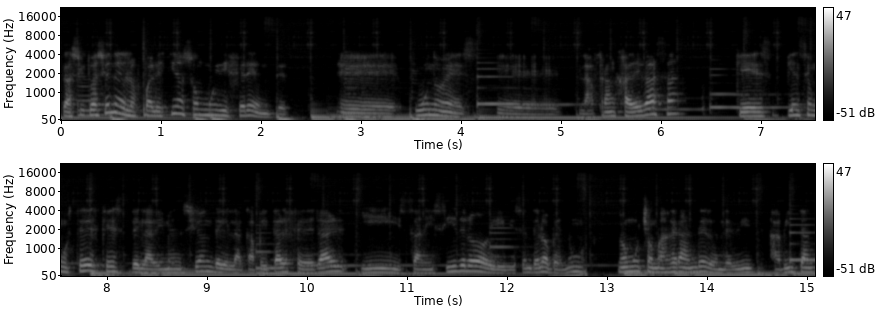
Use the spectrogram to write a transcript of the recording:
Las situaciones de los palestinos son muy diferentes. Eh, uno es eh, la franja de Gaza, que es, piensen ustedes que es de la dimensión de la capital federal y San Isidro y Vicente López, no, mucho más grande, donde habitan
